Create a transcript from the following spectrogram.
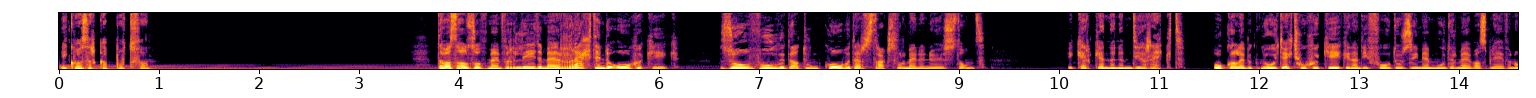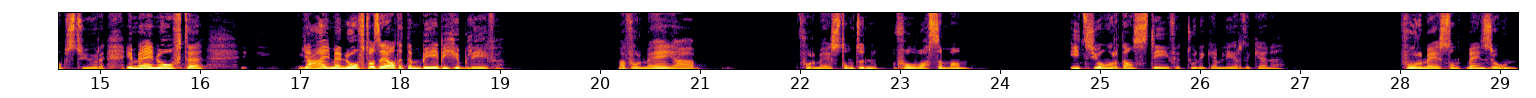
Ik was er kapot van. Dat was alsof mijn verleden mij recht in de ogen keek. Zo voelde dat toen Kobe daar straks voor mijn neus stond. Ik herkende hem direct. Ook al heb ik nooit echt goed gekeken naar die foto's die mijn moeder mij was blijven opsturen. In mijn hoofd, hè. Ja, in mijn hoofd was hij altijd een baby gebleven. Maar voor mij, ja... Voor mij stond een volwassen man. Iets jonger dan Steven toen ik hem leerde kennen. Voor mij stond mijn zoon.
